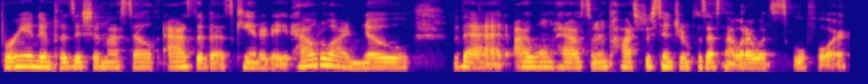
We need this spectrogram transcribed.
brand and position myself as the best candidate? How do I know that I won't have some imposter syndrome because that's not what I went to school for?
